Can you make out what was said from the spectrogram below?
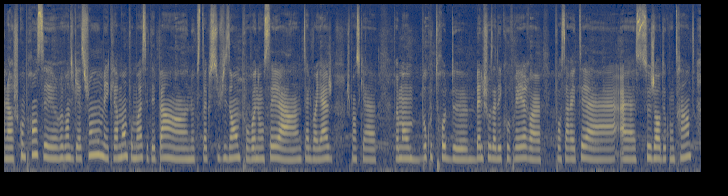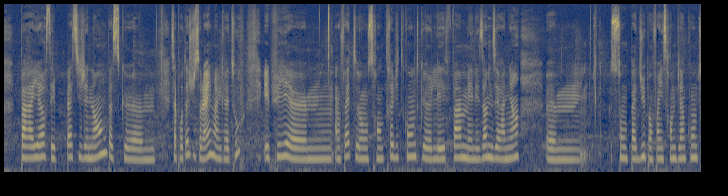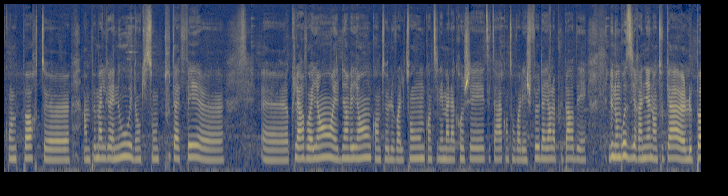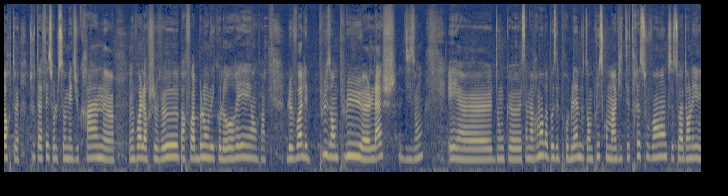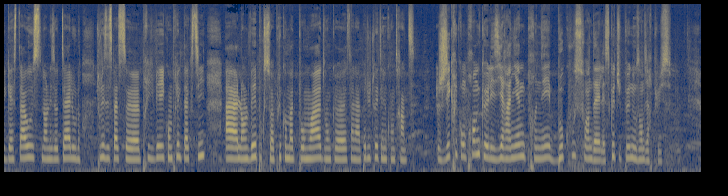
Alors je comprends ces revendications, mais clairement pour moi c'était pas un obstacle suffisant pour renoncer à un tel voyage. Je pense qu'il y a vraiment beaucoup trop de belles choses à découvrir euh, pour s'arrêter à, ce genre de contraintes. Par ailleurs, c'est pas si gênant parce que euh, ça protège du soleil malgré tout. Et puis, euh, en fait, on se rend très vite compte que les femmes et les hommes iraniens sont pas dupes, enfin ils se rendent bien compte qu'on le porte euh, un peu malgré nous et donc ils sont tout à fait euh, euh, clairvoyants et bienveillants quand le voile tombe, quand il est mal accroché, etc., quand on voit les cheveux. D'ailleurs la plupart des, de nombreuses iraniennes en tout cas le portent tout à fait sur le sommet du crâne, on voit leurs cheveux, parfois blonds décolorés, enfin le voile est de plus en plus lâche, disons. Et euh, donc euh, ça m'a vraiment pas posé de problème, d'autant plus qu'on m'a invité très souvent, que ce soit dans les guest house, dans les hôtels ou dans tous les espaces euh, privés, y compris le taxi, à l'enlever pour que ce soit plus commode pour moi. Donc ça n'a pas du tout été une contrainte. J'ai cru comprendre que les Iraniennes prenaient beaucoup soin d'elles. Est-ce que tu peux nous en dire plus?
